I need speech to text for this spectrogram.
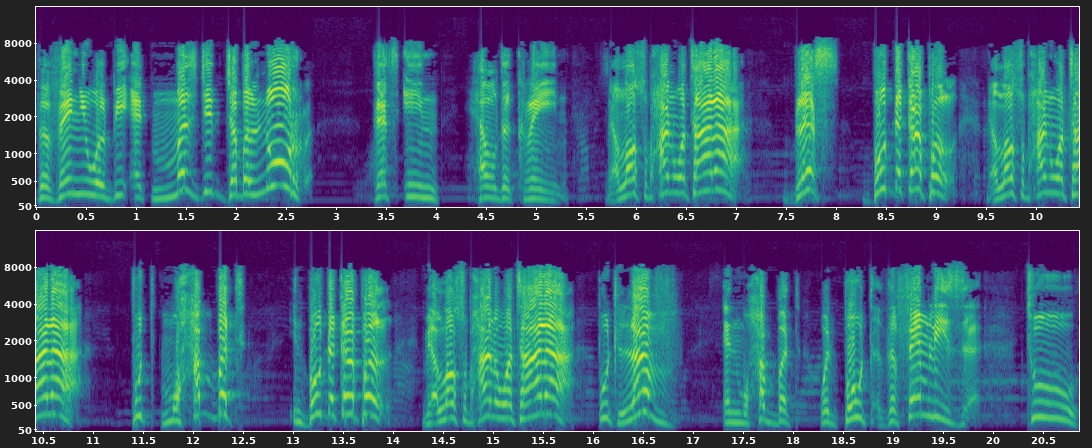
The venue will be at Masjid Jabal Nur. That's in Helder Crane. May Allah subhanahu wa ta'ala bless both the couple. May Allah subhanahu wa ta'ala put muhabbat in both the couple. May Allah subhanahu wa ta'ala put love and muhabbat with both the families. To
